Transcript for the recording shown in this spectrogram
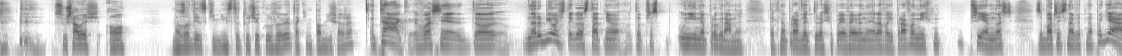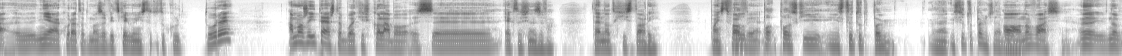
Słyszałeś o Mazowieckim Instytucie Kultury, takim publisherze? Tak, właśnie to narobiło się tego ostatnio, to przez unijne programy, tak naprawdę, które się pojawiają na lewo i prawo. Mieliśmy przyjemność zobaczyć nawet na PGA, e, nie akurat od Mazowieckiego Instytutu Kultury, a może i też to było jakieś kolabo z, e, jak to się nazywa? Ten od historii. Państwowy... Po, po, Polski Instytut E, Instytut Pamięci Narodowej. O, no właśnie. No, no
